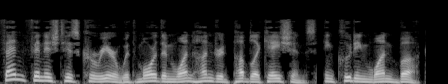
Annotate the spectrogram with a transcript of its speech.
Fenn finished his career with more than 100 publications, including one book.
